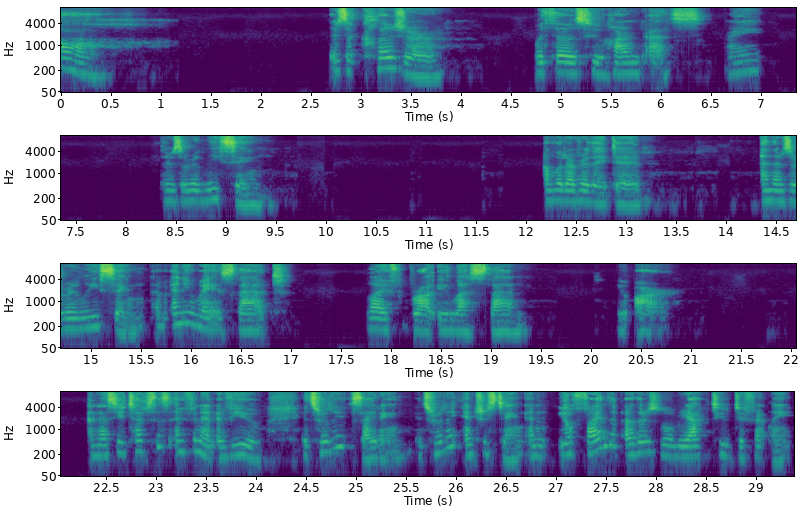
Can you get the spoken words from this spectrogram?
oh, there's a closure with those who harmed us, right? There's a releasing of whatever they did. And there's a releasing of any ways that life brought you less than you are. And as you touch this infinite of you, it's really exciting. It's really interesting. And you'll find that others will react to you differently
